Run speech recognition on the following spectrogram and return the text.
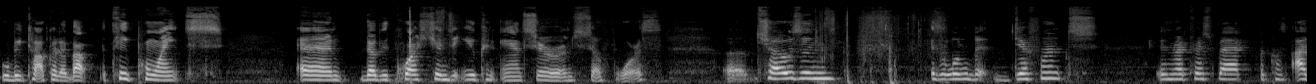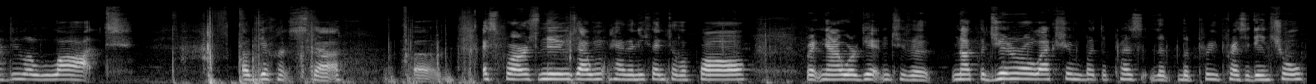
We'll be talking about the key points and there'll be questions that you can answer and so forth. Uh, chosen is a little bit different in retrospect because I do a lot of different stuff. Um, as far as news, I won't have anything till the fall. Right now, we're getting to the not the general election, but the pres the, the pre-presidential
